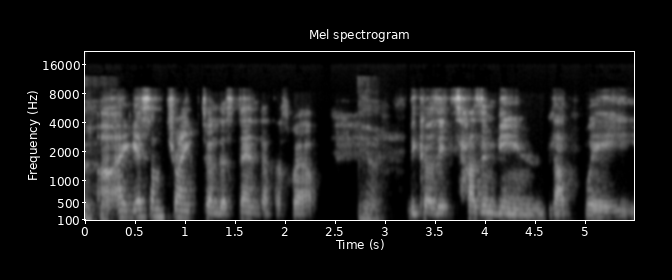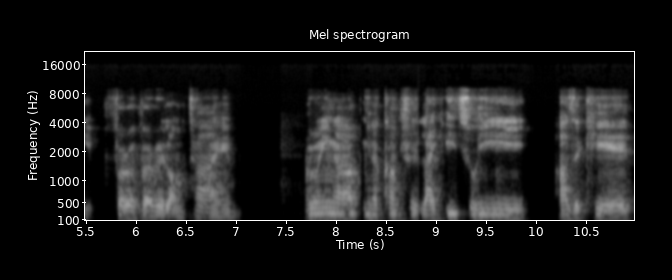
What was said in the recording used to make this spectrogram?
uh, I guess I'm trying to understand that as well. Yeah. Because it hasn't been that way for a very long time. Growing up in a country like Italy as a kid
